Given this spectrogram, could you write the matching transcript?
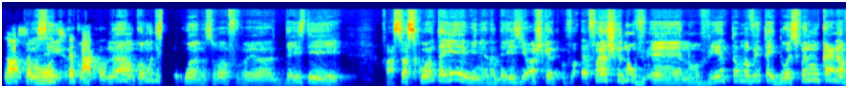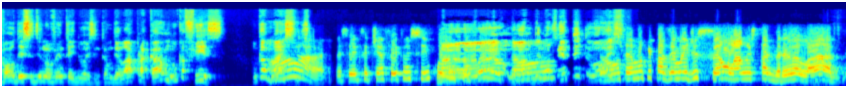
nossa, como muito assim? espetáculo. Como, não, como de cinco anos? Oh, desde. Faço as contas aí, menina. Desde, eu acho que. Foi, acho que no, é, 90 ou 92. Foi num carnaval desse de 92. Então, de lá para cá, eu nunca fiz. Nunca mais. Ah, pensei que você tinha feito uns 5 anos. Não, não foi. Então, não, de 92. Então temos que fazer uma edição lá no Instagram, lá.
